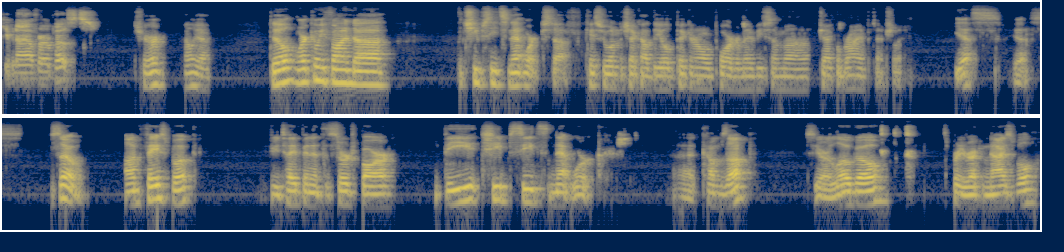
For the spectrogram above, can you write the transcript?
keep an eye out for our posts. Sure. Hell yeah. Dill, where can we find uh, the Cheap Seats Network stuff? In case we want to check out the old pick and roll report or maybe some uh, Jack O'Brien potentially. Yes, yes. So, on Facebook, if you type in at the search bar, the Cheap Seats Network, uh, it comes up. See our logo. It's pretty recognizable.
